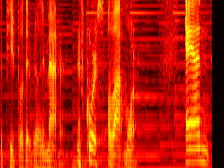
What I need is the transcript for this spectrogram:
the people that really matter. And of course, a lot more. And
